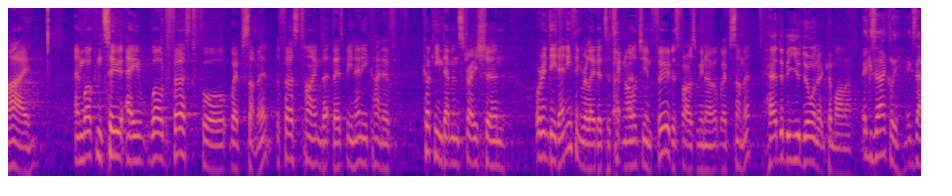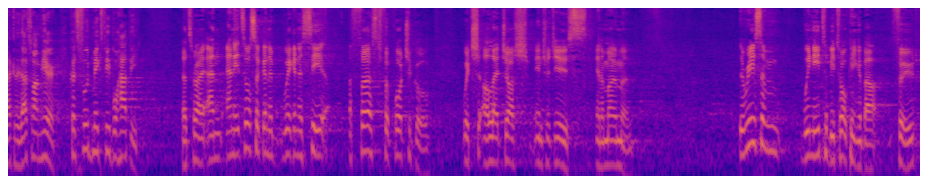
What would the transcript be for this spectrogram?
Hi, and welcome to a world first for Web Summit, the first time that there's been any kind of cooking demonstration or indeed anything related to technology and food, as far as we know at Web Summit. Had to be you doing it, Kaimana. Exactly, exactly. That's why I'm here, because food makes people happy. That's right, and, and it's also going to, we're going to see a first for Portugal, which I'll let Josh introduce in a moment. The reason we need to be talking about food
